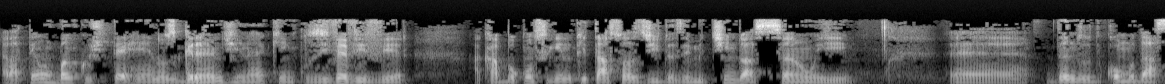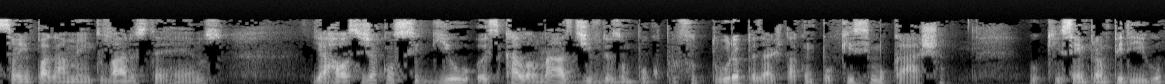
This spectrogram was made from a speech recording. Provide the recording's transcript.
ela tem um banco de terrenos grande, né, que inclusive é Viver acabou conseguindo quitar suas dívidas, emitindo ação e é, dando como dação em pagamento vários terrenos. E a Rossi já conseguiu escalonar as dívidas um pouco para o futuro, apesar de estar com pouquíssimo caixa, o que sempre é um perigo.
